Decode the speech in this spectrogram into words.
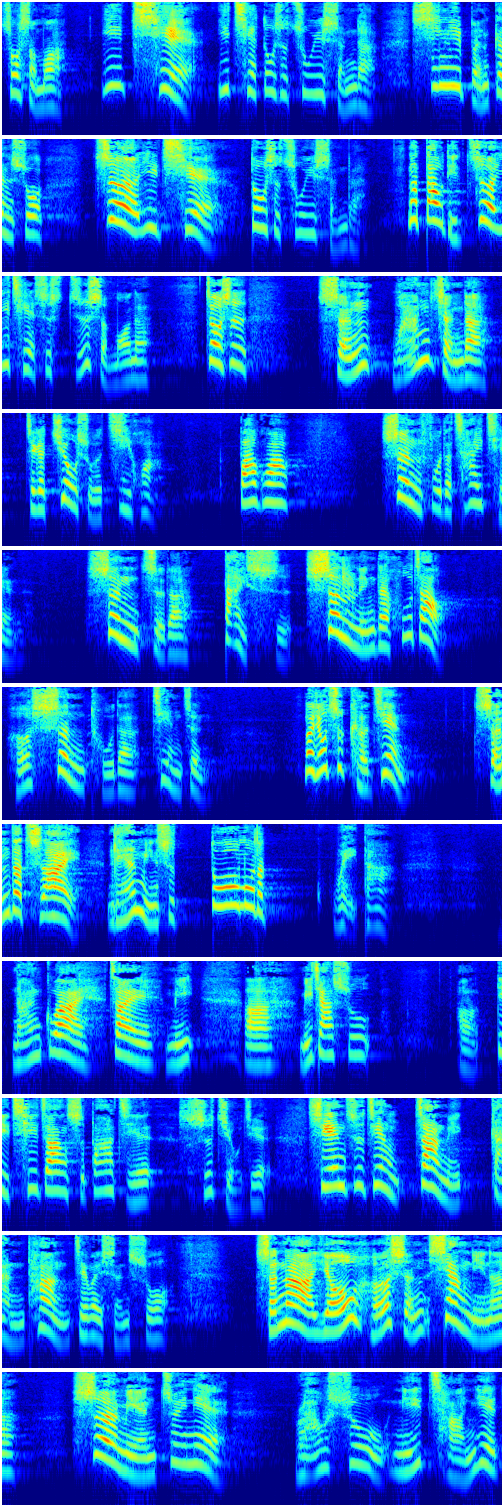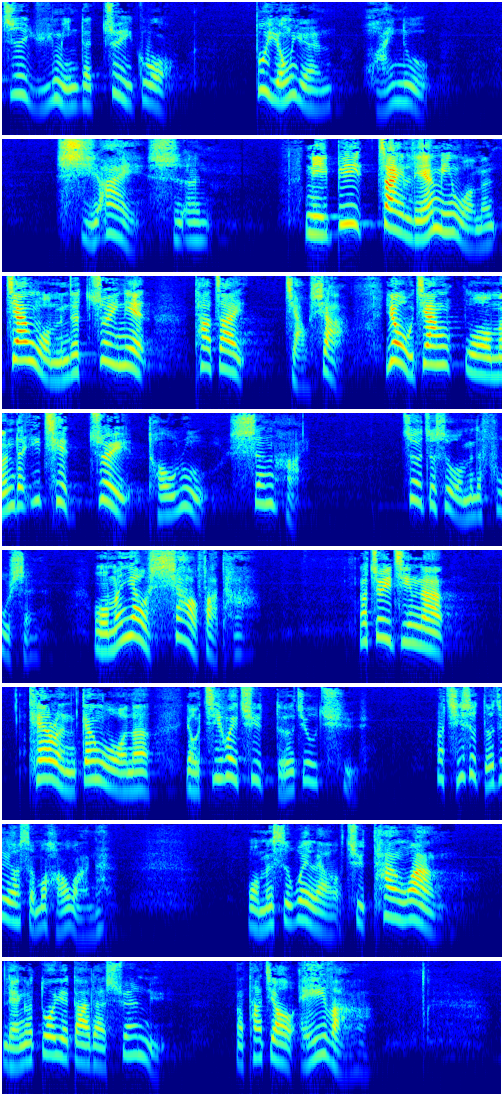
说什么？一切一切都是出于神的。新译本更说，这一切都是出于神的。那到底这一切是指什么呢？就是神完整的这个救赎的计划，包括圣父的差遣、圣子的代使、圣灵的呼召和圣徒的见证。那由此可见，神的慈爱怜悯是多么的伟大。难怪在弥啊弥迦书啊第七章十八节十九节，先知这样赞美感叹这位神说：“神啊，由何神像你呢？赦免罪孽，饶恕你产业之渔民的罪过，不永远怀怒，喜爱施恩。”你必再怜悯我们，将我们的罪孽踏在脚下，又将我们的一切罪投入深海。这就是我们的父神，我们要效法他。那最近呢，Karen 跟我呢有机会去德州去。那其实德州有什么好玩呢？我们是为了去探望两个多月大的孙女。那她叫 Ava。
